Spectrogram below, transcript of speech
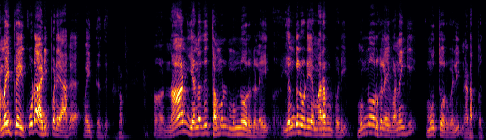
அமைப்பை கூட அடிப்படையாக வைத்தது. நான் எனது தமிழ் முன்னோர்களை எங்களுடைய மரபுப்படி முன்னோர்களை வணங்கி மூத்தோர் வழி நடப்பது.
